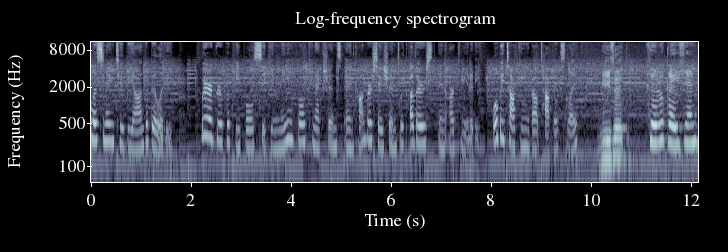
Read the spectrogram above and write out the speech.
listening to Beyond Ability. We're a group of people seeking meaningful connections and conversations with others in our community. We'll be talking about topics like music, education,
